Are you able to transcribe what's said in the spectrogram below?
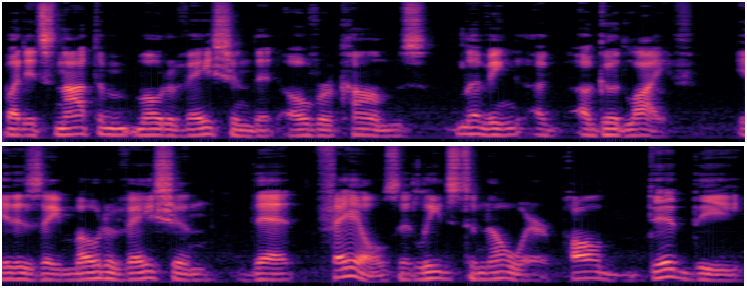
but it's not the motivation that overcomes living a, a good life it is a motivation that fails. It leads to nowhere. Paul did the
